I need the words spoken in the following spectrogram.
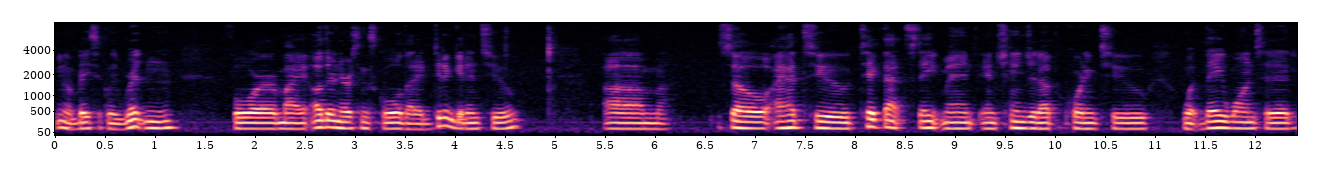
you know, basically written for my other nursing school that I didn't get into. Um, so I had to take that statement and change it up according to what they wanted.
